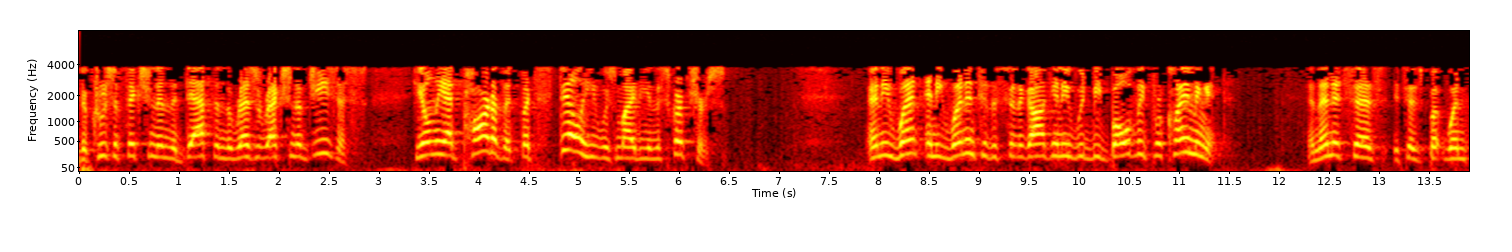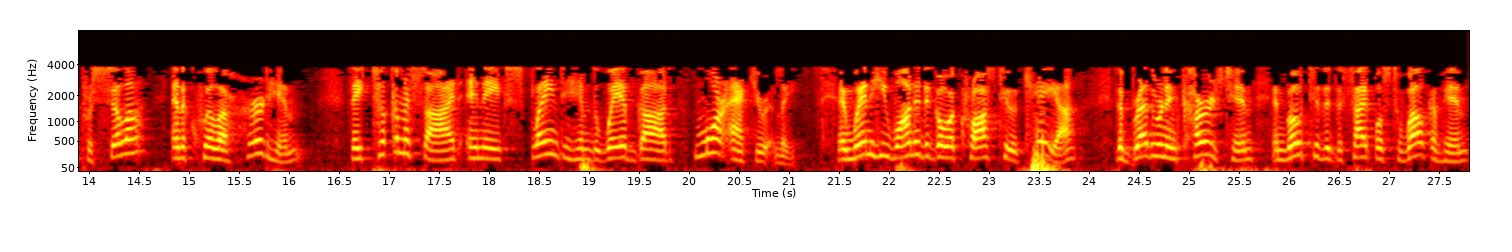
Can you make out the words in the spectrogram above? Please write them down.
the crucifixion and the death and the resurrection of Jesus. He only had part of it, but still he was mighty in the scriptures. And he went and he went into the synagogue and he would be boldly proclaiming it. And then it says, it says, but when Priscilla and Aquila heard him, they took him aside and they explained to him the way of God more accurately. And when he wanted to go across to Achaia, the brethren encouraged him and wrote to the disciples to welcome him.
